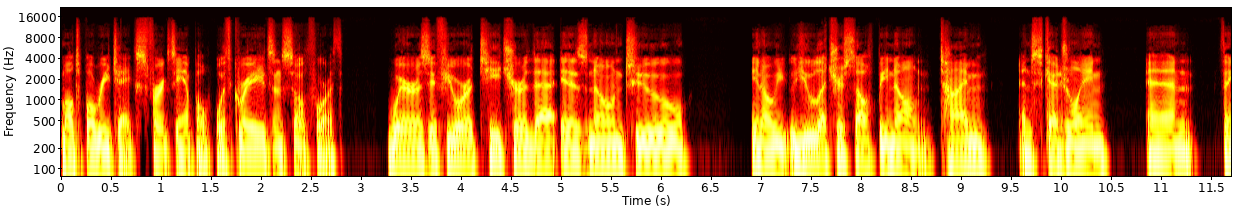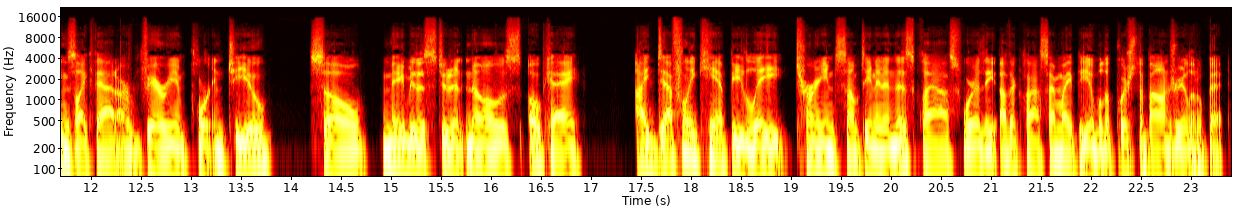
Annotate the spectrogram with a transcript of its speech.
multiple retakes, for example, with grades and so forth. Whereas if you're a teacher that is known to, you know, you let yourself be known, time and scheduling and things like that are very important to you. So maybe the student knows, okay, I definitely can't be late turning something in in this class where the other class I might be able to push the boundary a little bit.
